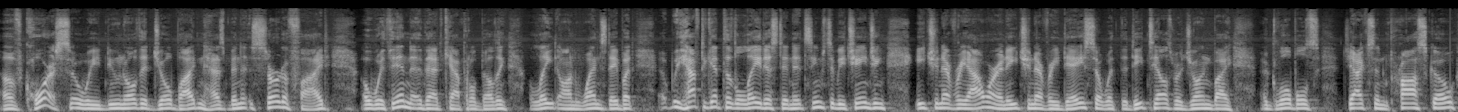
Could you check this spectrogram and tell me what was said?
Of course, we do know that Joe Biden has been certified uh, within that Capitol building late on Wednesday, but we have to get to the latest, and it seems to be changing each and every hour and each and every day. So, with the details, we're joined by uh, Global's Jackson Proskow,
